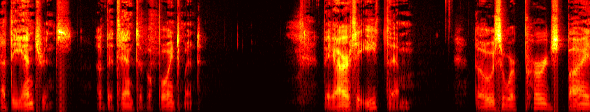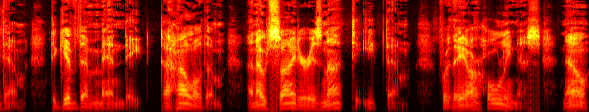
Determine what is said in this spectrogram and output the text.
at the entrance of the tent of appointment. They are to eat them, those who are purged by them, to give them mandate, to hallow them. An outsider is not to eat them, for they are holiness. Now,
